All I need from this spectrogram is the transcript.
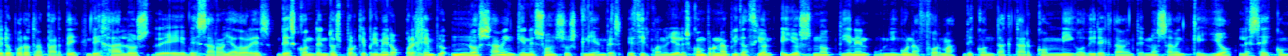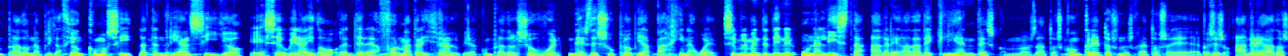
pero por otra parte deja a los eh, desarrolladores descontentos porque primero, por ejemplo, no saben quiénes son sus clientes. Es decir, cuando yo les compro una aplicación, ellos no tienen ninguna forma de contactar conmigo directamente, no saben que yo les he comprado una aplicación, como si la tendrían si yo eh, se hubiera ido de la forma tradicional, hubiera comprado el software desde su propia página web. Simplemente tienen una lista agregada de clientes con unos datos concretos, unos datos, eh, pues eso, agregados,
